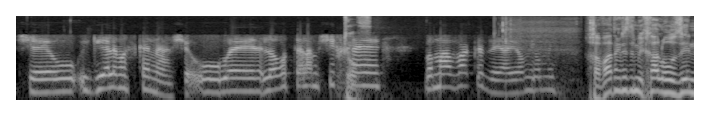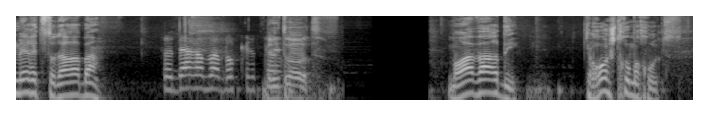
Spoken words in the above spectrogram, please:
שהוא הגיע למסקנה שהוא אה, לא רוצה להמשיך טוב. אה, במאבק הזה היומיומי. חברת הכנסת מיכל רוזין, מרץ, תודה רבה. תודה רבה, בוקר טוב. להתראות. מואב ארדי, ראש תחום החוץ.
